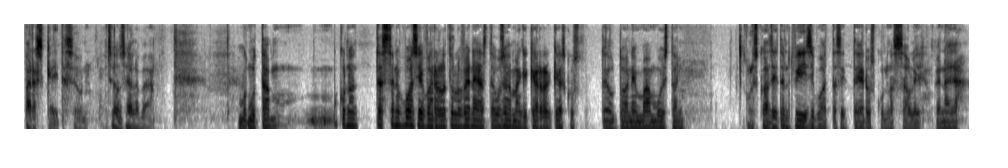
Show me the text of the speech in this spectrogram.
pärskeitä, se on, se on selvää. Mut, mutta kun on tässä nyt vuosien varrella tullut Venäjästä useammankin kerran keskusteltua, niin mä muistan, olisikohan siitä nyt viisi vuotta sitten eduskunnassa oli Venäjä –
